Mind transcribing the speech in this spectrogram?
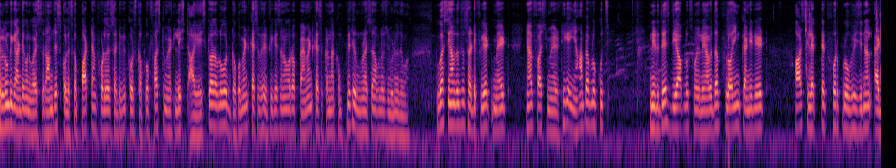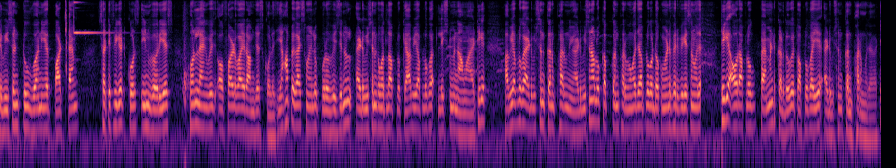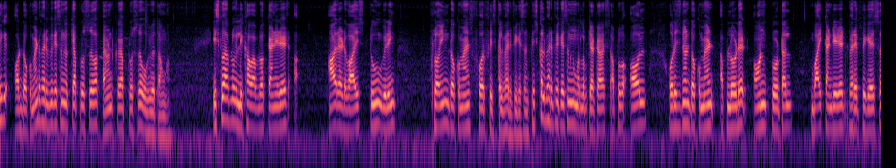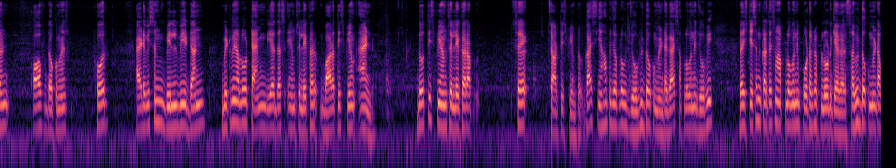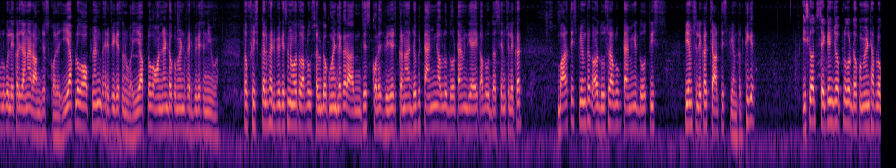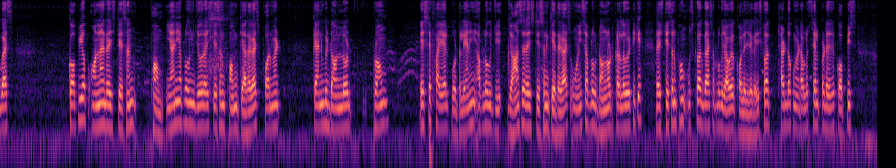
Welcome to Gyan tech guys college का part time photo certificate course का आपको first minute list आ गया। इसके बाद आप लोगों को डॉक्यूमेंट कैसे वेरिफिकेशन होगा और पेमेंट कैसे करना कंप्लीट इन्फॉर्मेशन आप लोग इस वीडियो में दूँगा। तो बस यहाँ पर देखो सर्टिफिकेट मेरिट यहाँ पे फ़र्स्ट मेरिट ठीक है? यहाँ पे आप लोग कुछ निर्देश दिया आप लोग समझ लो। यहाँ पे the following candidate are selected for provisional admission to one year part time certificate course in various foreign language offered by Ramjas college यहाँ पे गाइस समझ लो प्रोविजनल एडमिशन का मतलब आप लोग क्या, अभी आप लोग का लिस्ट में नाम आया, ठीक है? अभी आप लोग का एडमिशन कन्फर्म नहीं हुआ। एडमिशन आप लोग कब कन्फर्म होगा? जब आप लोग का डॉक्यूमेंट वेरिफिकेशन हो जाए, ठीक है? और आप लोग पेमेंट कर दोगे तो आप लोग का ये एडमिशन कन्फर्म हो जाएगा, ठीक है? और डॉक्यूमेंट वेरिफिकेशन का क्या प्रोसेस होगा? पेमेंट का क्या प्रोसेस है वो भी बताऊँगा। इसके बाद आप लोग लिखा हुआ आप लोग candidate are advise to bring following documents for physical verification physical verification का मतलब क्या क्या है? आप लोग all original document uploaded on portal by candidate verification of documents for admission will be done between आप लोगों टाइमिंग दिया दस एम से लेकर बारह तीस पी एंड दो तीस पी से लेकर आप से चार तीस पी तक। गैस यहाँ पे जो आप लोग जो भी डॉक्यूमेंट है गैस आप लोगों ने जो भी रजिस्ट्रेशन करते समय आप लोगों ने पोर्टल पर अपलोड किया गया सभी डॉक्यूमेंट आप लोगों को लेकर जाना है रामजेस कॉलेज। ये आप लोग ऑफलाइन वेरिफिकेशन होगा, ये आप लोग ऑनलाइन डॉक्यूमेंट वेरिफिकेशन नहीं होगा। तो फ़िज़िकल वेरिफिकेशन होगा तो आप लोग सभी डॉक्यूमेंट लेकर जिस कॉलेज विज़िट करना है, जो कि टाइमिंग आप लोग दो टाइमिंग दिया है, एक आप लोग दस एम से लेकर बारह तीस पी तक और दूसरा आप लोग टाइमिंग है दो तीस पी से लेकर चार तीस पी तक, ठीक है? इसके बाद सेकेंड जो आप लोग डॉक्यूमेंट आप लोग guys copy of online registration form यानी आप लोगों ने जो रजिस्ट्रेशन फॉर्म किया था guys format can be download from S F I L portal, यानी आप लोग जहाँ से रजिस्ट्रेशन किए थे गैस वहीं से आप लोग डाउनलोड कर लोगे, ठीक है? रजिस्ट्रेशन फॉर्म उसके बाद गैस आप लोग जाओगे कॉलेज रहेगा इसके बाद थर्ड डॉक्यूमेंट आप लोग self attest copies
